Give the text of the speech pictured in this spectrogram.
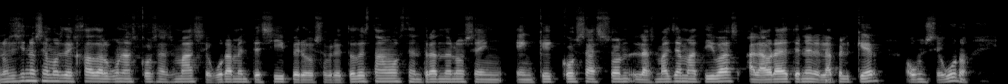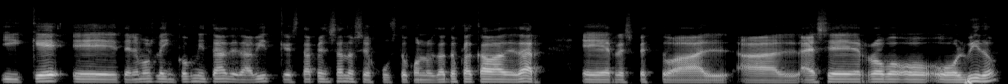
No sé si nos hemos dejado algunas cosas más, seguramente sí, pero sobre todo estábamos centrándonos en, en qué cosas son las más llamativas a la hora de tener el Apple Care o un seguro. Y que eh, tenemos la incógnita de David que está pensándose justo con los datos que acaba de dar eh, respecto al, al- a ese robo o, o olvido,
